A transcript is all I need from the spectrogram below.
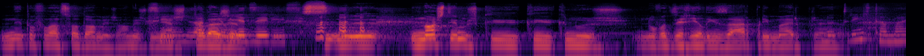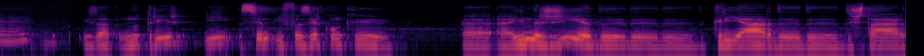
Nem estou a falar só de homens, homens, mulheres, Sim, toda a eu gente. Ia dizer isso. Se, eh, nós temos que, que, que, nos, não vou dizer realizar primeiro para. Nutrir também, não é? Exato, nutrir e, e fazer com que a, a energia de, de, de, de criar, de, de estar,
